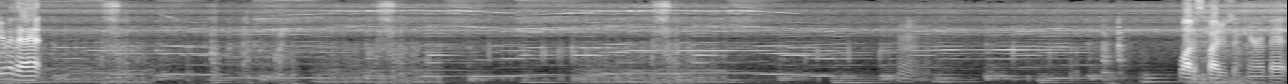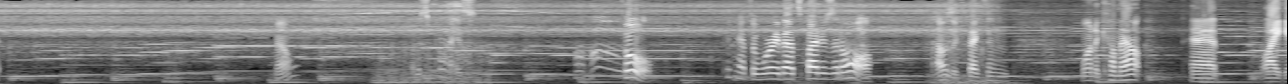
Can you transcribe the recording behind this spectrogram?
Give me that. Hmm. A lot of spiders in here, I bet. No? What a surprise. Cool. Didn't have to worry about spiders at all. I was expecting one to come out at, like,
